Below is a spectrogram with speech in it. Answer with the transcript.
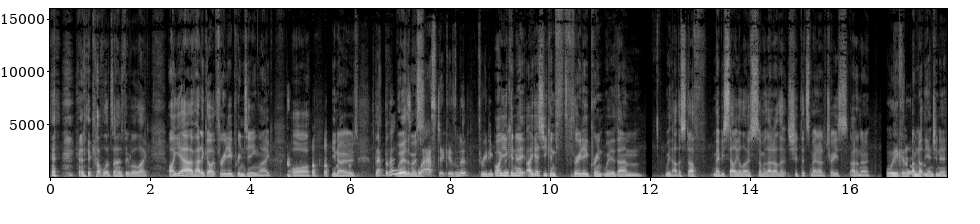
and a couple of times people are like, oh yeah, I've had a go at 3D printing, like, or, you know, that, but that is the most plastic, isn't it? 3D. Well, you can, uh, I guess you can 3D print with, um, with other stuff, maybe cellulose, some of that other shit that's made out of trees. I don't know. We can. I'm not the engineer.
